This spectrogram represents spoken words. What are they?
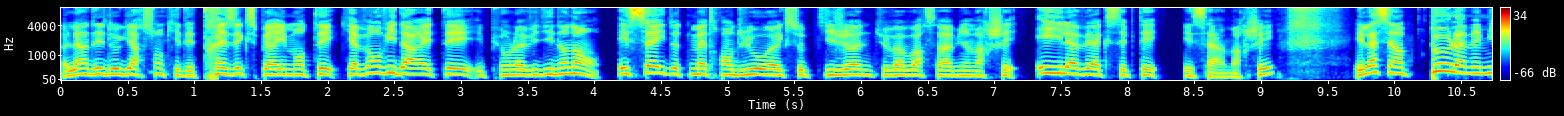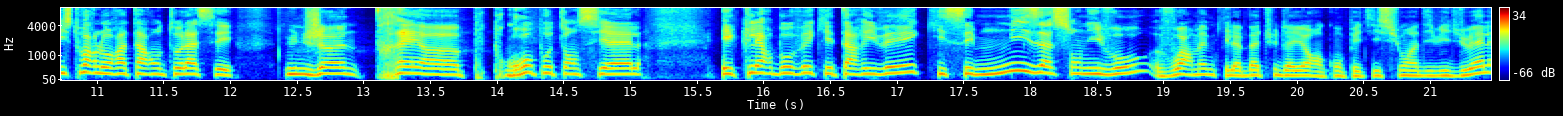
l'un des deux garçons qui était très expérimenté, qui avait envie d'arrêter, et puis on lui avait dit non, non, essaye de te mettre en duo avec ce petit jeune, tu vas voir, ça va bien marcher. Et il avait accepté, et ça a marché. Et là, c'est un peu la même histoire. Laura Tarantola, c'est une jeune, très gros potentiel. Et Claire Beauvais qui est arrivée, qui s'est mise à son niveau, voire même qu'il a battu d'ailleurs en compétition individuelle.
